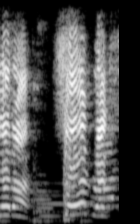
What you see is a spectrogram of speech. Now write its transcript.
Let's say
